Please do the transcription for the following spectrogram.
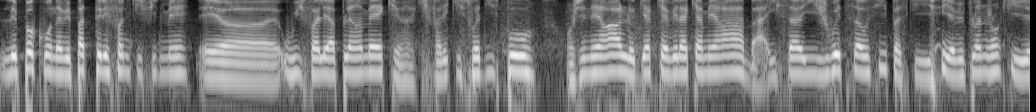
l'époque où on n'avait pas de téléphone qui filmait et euh, où il fallait appeler un mec, qu'il fallait qu'il soit dispo. En général, le gars qui avait la caméra, bah, il, sa- il jouait de ça aussi parce qu'il y avait plein de gens qui,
